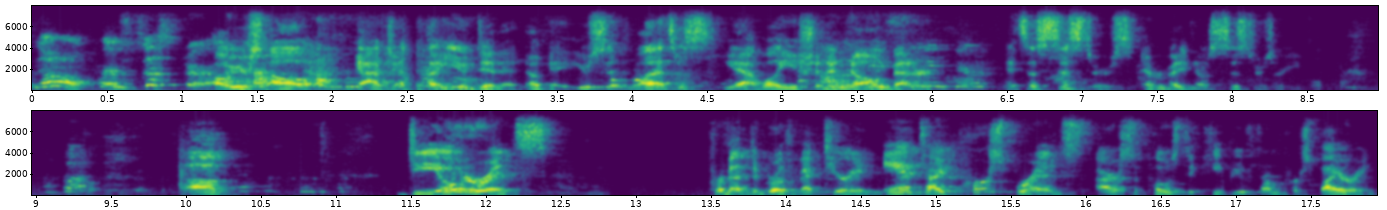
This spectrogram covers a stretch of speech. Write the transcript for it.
No, her sister. Oh, you're, oh, gotcha. I thought you did it. Okay, your si- well, that's, what- yeah, well, you should have known better. It's a sisters. Everybody knows sisters are evil. Um, deodorants prevent the growth of bacteria. Antiperspirants are supposed to keep you from perspiring.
